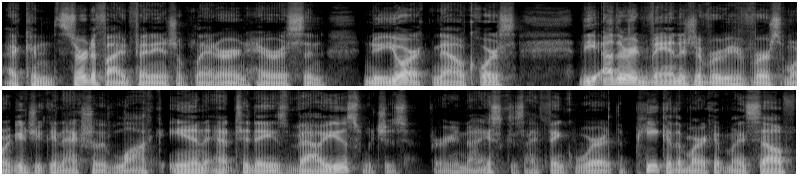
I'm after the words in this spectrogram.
a certified financial planner in Harrison, New York. Now, of course, the other advantage of a reverse mortgage, you can actually lock in at today's values, which is very nice because I think we're at the peak of the market myself.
